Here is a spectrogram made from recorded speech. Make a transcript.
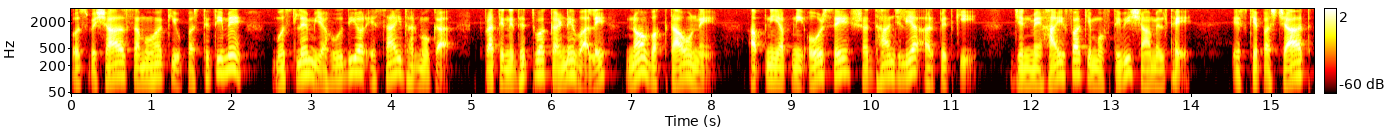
उस विशाल समूह की उपस्थिति में मुस्लिम, यहूदी और ईसाई धर्मों का प्रतिनिधित्व करने वाले नौ वक्ताओं ने अपनी अपनी ओर से श्रद्धांजलियाँ अर्पित की, जिनमें हाइफा के मुफ्ती भी शामिल थे। इसके पश्चात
